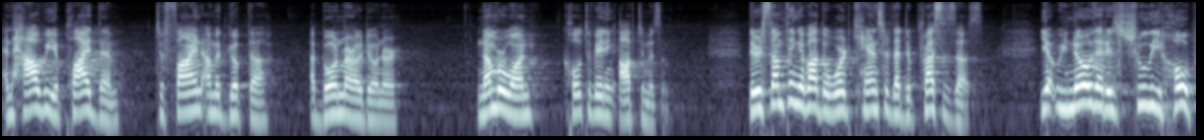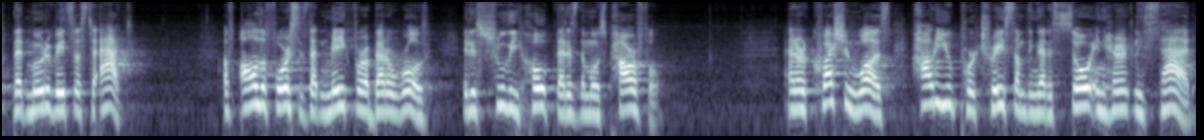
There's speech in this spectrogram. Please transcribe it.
and how we applied them to find Amit Gupta, a bone marrow donor. Number one, cultivating optimism. There is something about the word cancer that depresses us, yet we know that it's truly hope that motivates us to act. Of all the forces that make for a better world, it is truly hope that is the most powerful. And our question was how do you portray something that is so inherently sad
